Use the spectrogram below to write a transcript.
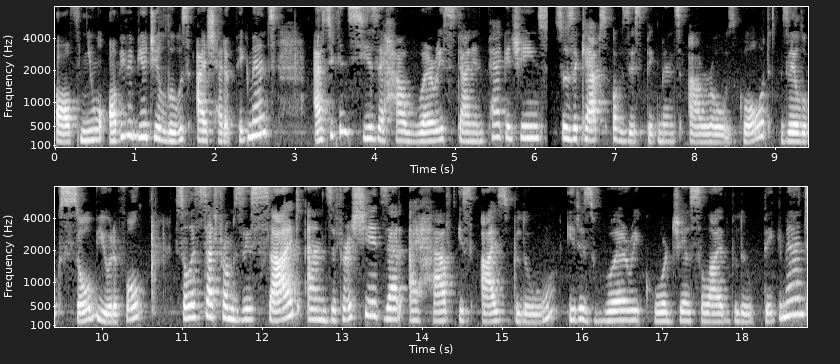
of new OPV Beauty Loose Eyeshadow Pigments as you can see, they have very stunning packaging. So the caps of these pigments are rose gold. They look so beautiful. So let's start from this side and the first shade that I have is Ice Blue. It is very gorgeous light blue pigment.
